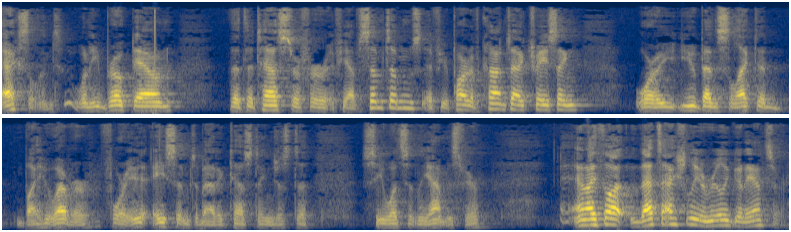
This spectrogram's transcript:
excellent when he broke down that the tests are for if you have symptoms, if you're part of contact tracing, or you've been selected by whoever for asymptomatic testing just to see what's in the atmosphere. And I thought that's actually a really good answer.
